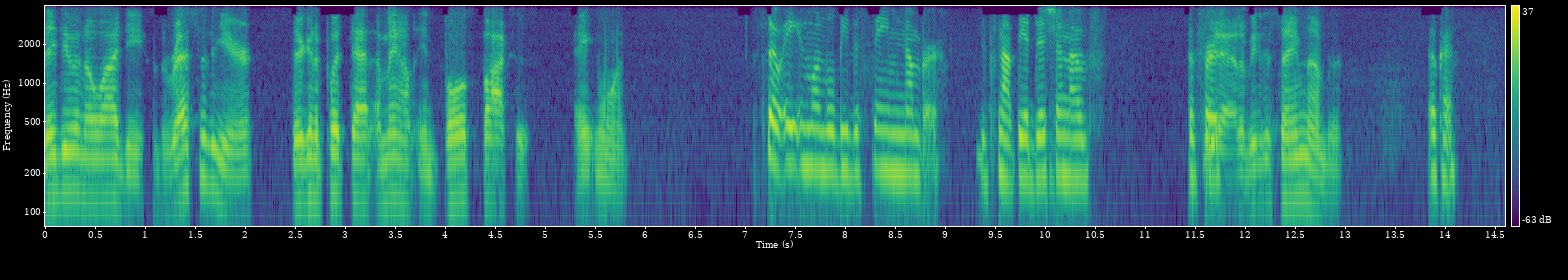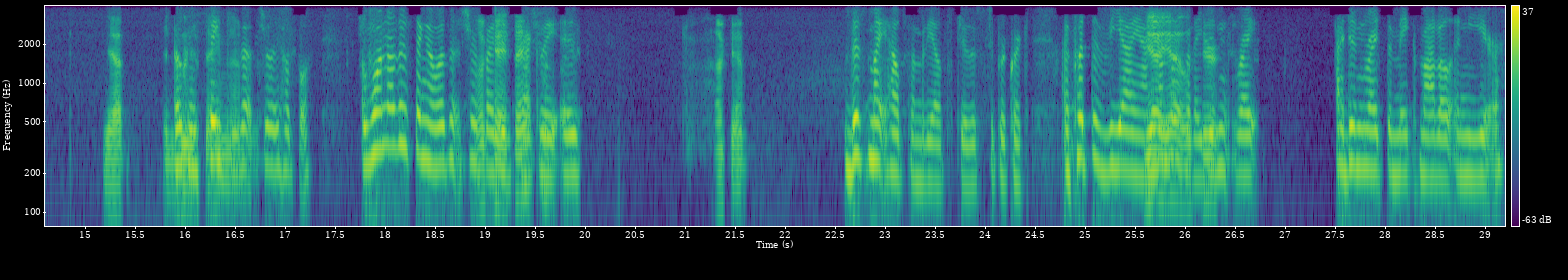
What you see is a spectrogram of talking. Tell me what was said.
they do an OID for the rest of the year, they're going to put that amount in both boxes, eight and one. so eight and one will be the same number. It's not the addition of the first. Yeah, it'll be the same number. Okay. Yep. Okay, thank you. That's really helpful. One other thing I wasn't sure if I did correctly for... is Okay. This might help somebody else do this super quick. I put the VIN yeah, number, yeah, but I didn't write. I didn't write the make, model, and year,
